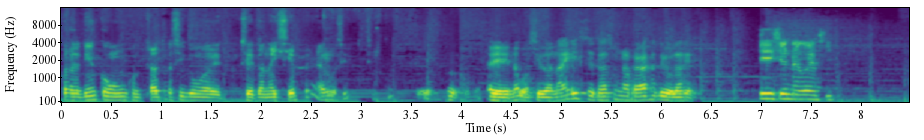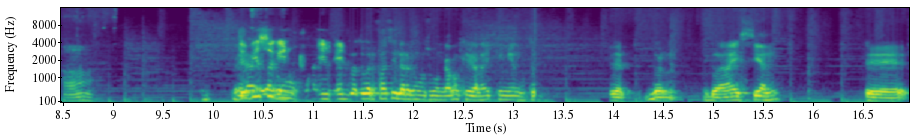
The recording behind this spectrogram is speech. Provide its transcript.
cuando tienen como un contrato así como de se donáis siempre, algo así, ¿cierto? Eh, no, pues si donáis, se te hace una rebaja tributaria. Sí, sí, una wea así. Ah, Yo Era- pienso era que en- como- en- en- súper fácil era como supongamos que ganáis 500. Eh, don- donáis 100. eh,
